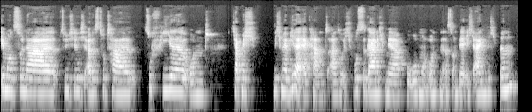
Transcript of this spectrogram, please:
emotional, psychisch alles total zu viel und ich habe mich nicht mehr wiedererkannt. Also ich wusste gar nicht mehr, wo oben und unten ist und wer ich eigentlich bin.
